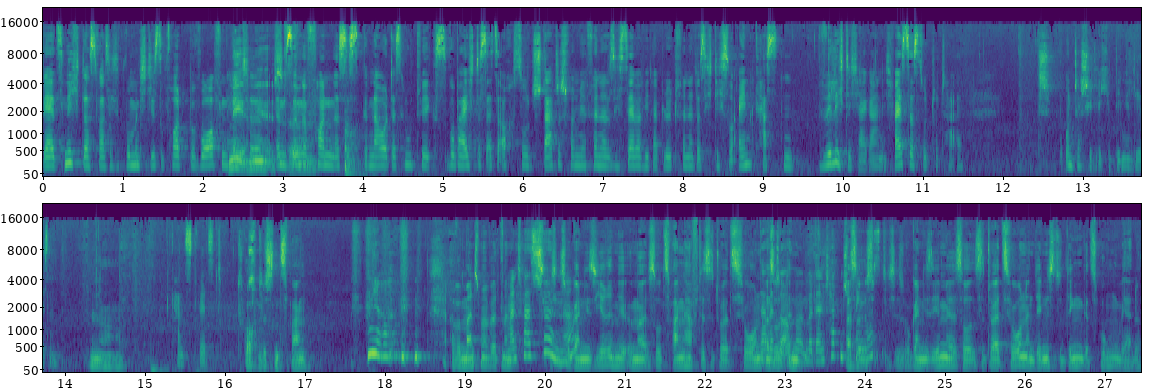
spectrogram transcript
wäre jetzt nicht das, was ich, womit ich die sofort beworfen Nee, hätte, nee, ist, im Sinne äh, von, es ist genau des Ludwigs. Wobei ich das jetzt auch so statisch von mir finde, dass ich selber wieder blöd finde, dass ich dich so einkasten will ich dich ja gar nicht. Ich weiß, dass du total unterschiedliche Dinge lesen ja, kannst, willst. ich brauche ein bisschen Zwang. Ja. Aber manchmal wird man. Manchmal ist es schön, ich, ich ne? organisiere mir immer so zwanghafte Situationen. Damit also du auch mal über deinen Schatten Also ich, ich organisiere mir so Situationen, in denen ich zu Dingen gezwungen werde.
